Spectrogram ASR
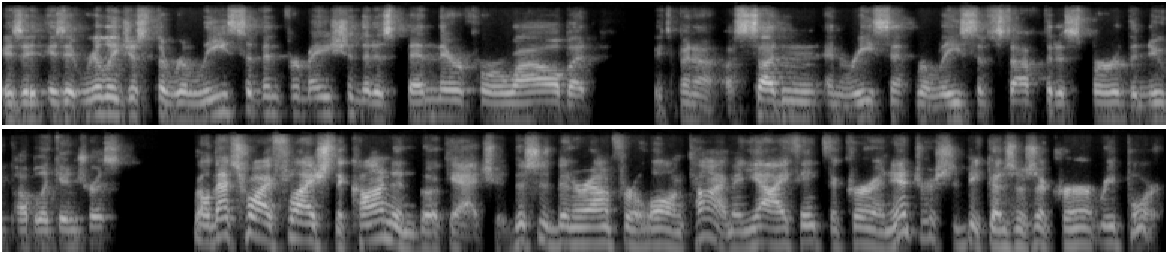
Is it is it really just the release of information that has been there for a while, but it's been a, a sudden and recent release of stuff that has spurred the new public interest? Well, that's why I flashed the Condon book at you. This has been around for a long time. And yeah, I think the current interest is because there's a current report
